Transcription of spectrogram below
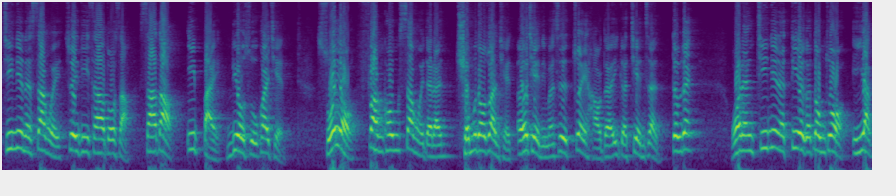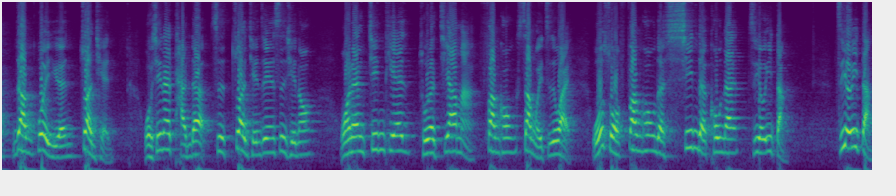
今天的上尾最低杀到多少？杀到一百六十五块钱。所有放空上尾的人全部都赚钱，而且你们是最好的一个见证，对不对？我呢今天的第二个动作一样，让会员赚钱。我现在谈的是赚钱这件事情哦。我呢，今天除了加码放空上尾之外，我所放空的新的空单只有一档，只有一档。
